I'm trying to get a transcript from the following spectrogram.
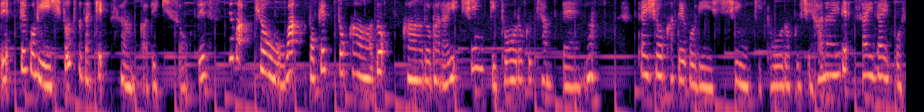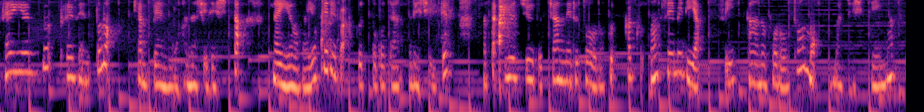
で、カテゴリー1つだけ参加できそうです。では、今日はポケットカード、カード払い、新規登録キャンペーン、対象カテゴリー新規登録支払いで最大5000円分プレゼントのキャンペーンのお話でした。内容が良ければグッドボタン嬉しいです。また YouTube チャンネル登録、各音声メディア、Twitter のフォロー等もお待ちしています。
